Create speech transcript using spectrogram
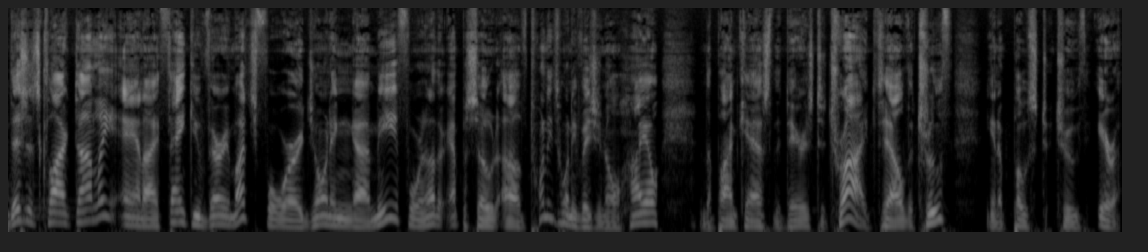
This is Clark Donnelly, and I thank you very much for joining uh, me for another episode of 2020 Vision Ohio, the podcast that dares to try to tell the truth in a post truth era.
